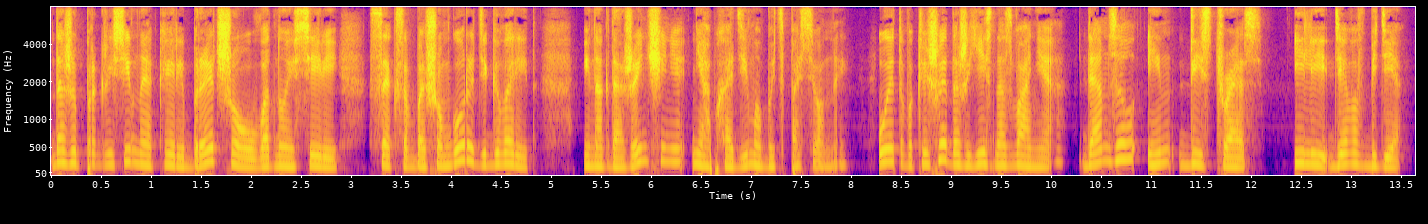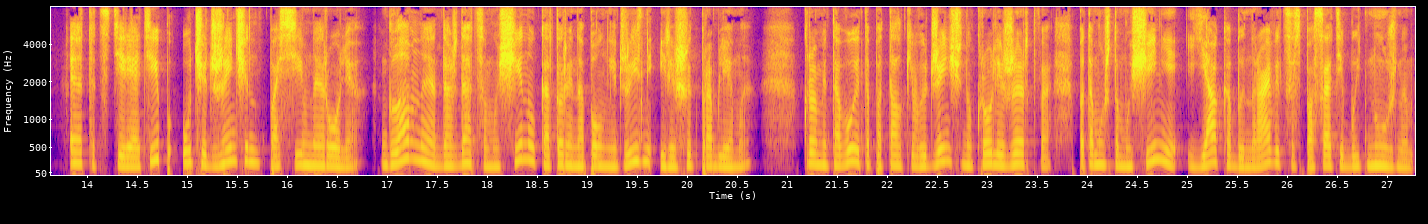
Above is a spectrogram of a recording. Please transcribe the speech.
Даже прогрессивная Кэрри Брэдшоу в одной из серий «Секса в большом городе» говорит «Иногда женщине необходимо быть спасенной». У этого клише даже есть название «damsel in distress» или «дева в беде». Этот стереотип учит женщин пассивной роли. Главное – дождаться мужчину, который наполнит жизнь и решит проблемы. Кроме того, это подталкивает женщину к роли жертвы, потому что мужчине якобы нравится спасать и быть нужным.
